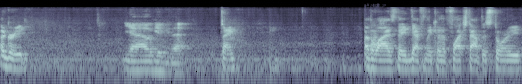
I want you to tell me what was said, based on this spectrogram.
Agreed. Yeah, I'll give you that. Same. Otherwise, they definitely could have fleshed out the story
